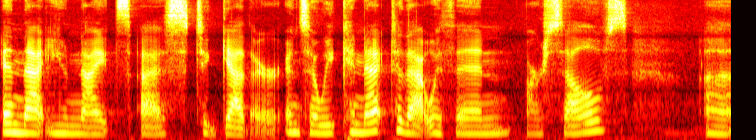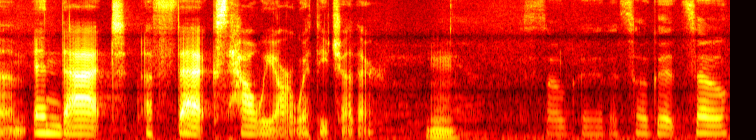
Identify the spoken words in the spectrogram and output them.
and that unites us together. And so we connect to that within ourselves um, and that affects how we are with each other. So good. That's so good. So,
